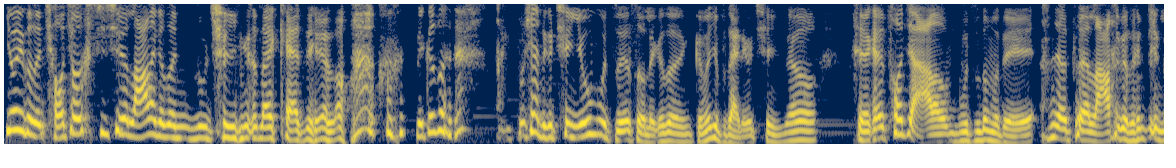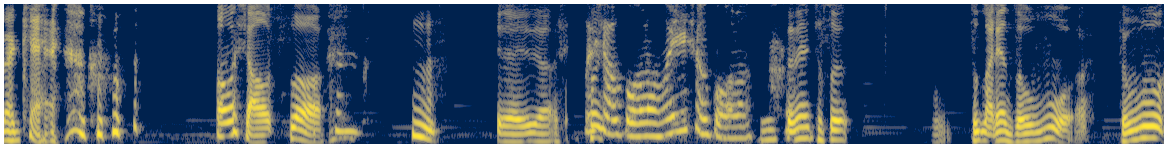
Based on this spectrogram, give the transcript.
有一个人悄悄兮兮拉了个人入群来看热闹，那个人之前这个群有物资的时候，那个人根本就不在那个群，然后现在开始吵架了，物资都没得，然后突然拉了个人进来看，把我笑死了。嗯，对我笑过了，我也笑过了。真的就是，周那天周五，周五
